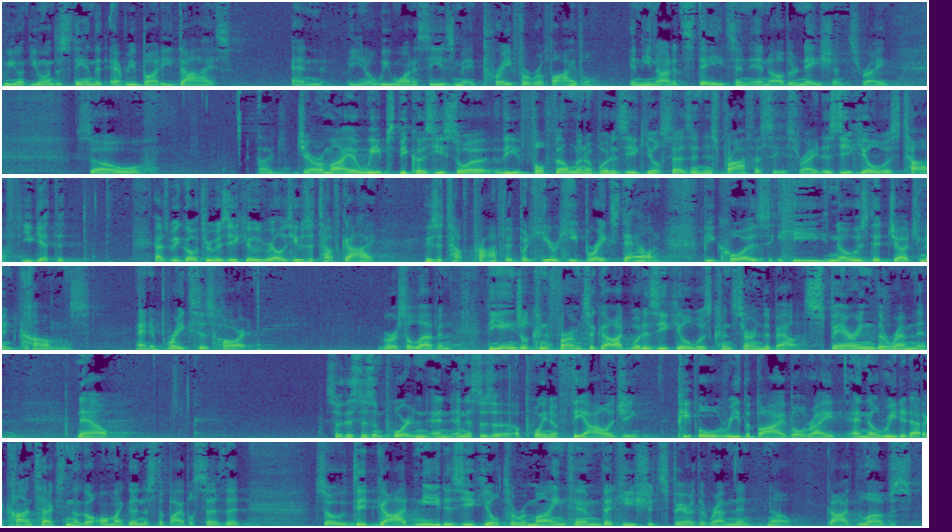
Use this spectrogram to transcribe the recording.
you understand that everybody dies. And, you know, we want to see is pray for revival in the United States and in other nations, right? So, uh, Jeremiah weeps because he saw the fulfillment of what Ezekiel says in his prophecies, right? Ezekiel was tough. You get to, as we go through Ezekiel, we realize he was a tough guy. Was a tough prophet, but here he breaks down because he knows that judgment comes and it breaks his heart. Verse 11 The angel confirmed to God what Ezekiel was concerned about, sparing the remnant. Now, so this is important, and, and this is a, a point of theology. People will read the Bible, right? And they'll read it out of context and they'll go, oh my goodness, the Bible says that. So, did God need Ezekiel to remind him that he should spare the remnant? No. God loves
